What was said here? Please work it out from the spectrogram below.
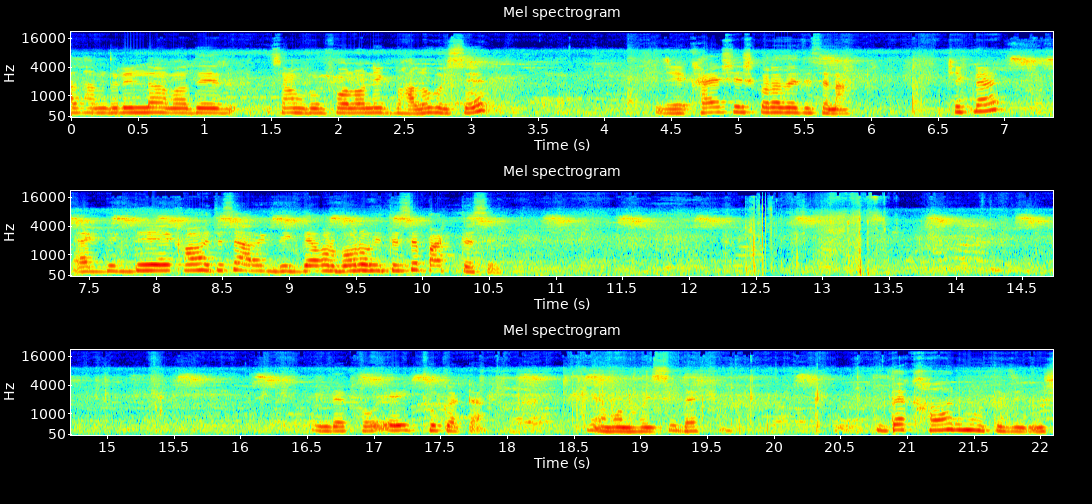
আলহামদুলিল্লাহ আমাদের জামরুল ফল অনেক ভালো হয়েছে। যে খায় শেষ করা যাইতেছে না। ঠিক না? একদিক দিয়ে খাওয়া হইতেছে, আরেক দিক দিয়ে আবার বড় হইতেছে পাকতেছে দেখো এই থুকাটা এমন হয়েছে দেখো। দেখার মতো জিনিস।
